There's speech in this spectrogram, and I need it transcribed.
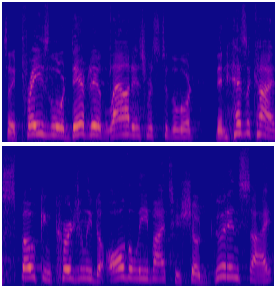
So they praised the Lord day after day with loud instruments to the Lord. Then Hezekiah spoke encouragingly to all the Levites who showed good insight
